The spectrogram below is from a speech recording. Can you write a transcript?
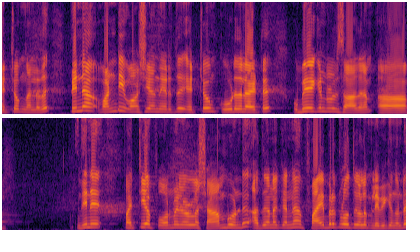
ഏറ്റവും നല്ലത്. പിന്നെ വണ്ടി വാഷ് ചെയ്യാൻ നേരത്ത് ഏറ്റവും കൂടുതലായിട്ട് ഉപയോഗിക്കേണ്ട ഒരു സാധനം ഇതിന് പറ്റിയ ഫോർമുലയിലുള്ള ഷാമ്പു ഉണ്ട്. അത് കണക്ക് തന്നെ ഫൈബർ ക്ലോത്തുകളും ലഭിക്കുന്നുണ്ട്.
